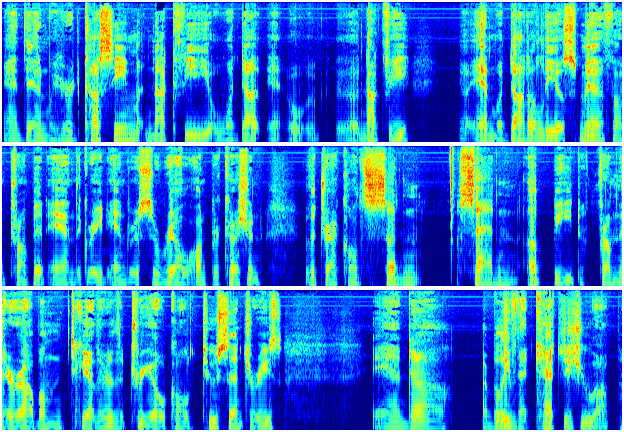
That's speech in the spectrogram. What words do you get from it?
And then we heard Qasim Naqvi, Wadat, uh, and Wadada Leo Smith on trumpet and the great Andrew Cyrille on percussion with a track called Sudden Sadden Upbeat from their album together, the trio called Two Centuries. And uh, I believe that catches you up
